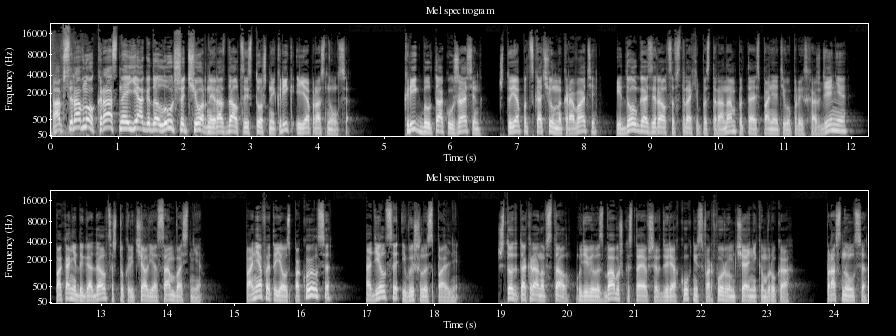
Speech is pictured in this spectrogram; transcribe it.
А все равно красная ягода лучше черной, раздался истошный крик, и я проснулся. Крик был так ужасен, что я подскочил на кровати и долго озирался в страхе по сторонам, пытаясь понять его происхождение, пока не догадался, что кричал я сам во сне. Поняв это, я успокоился, оделся и вышел из спальни. «Что ты так рано встал?» – удивилась бабушка, стоявшая в дверях кухни с фарфоровым чайником в руках. «Проснулся».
